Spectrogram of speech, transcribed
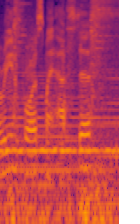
Uh, reinforce my Estus.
